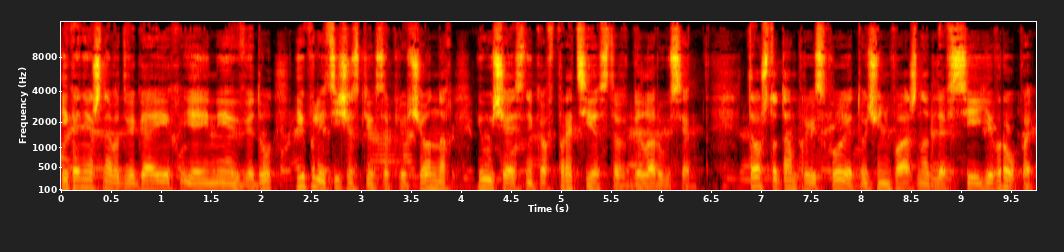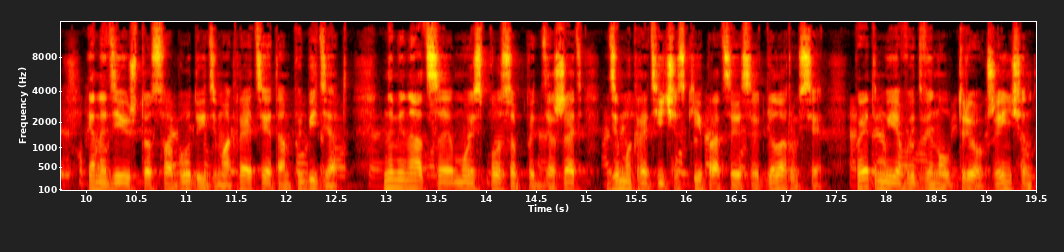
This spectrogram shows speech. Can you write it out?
И, конечно, выдвигая их, я имею в виду и политических заключенных, и участников протестов в Беларуси. То, что там происходит, очень важно для всей Европы. Я надеюсь, что свобода и демократия там победят. Номинация – мой способ поддержать демократические процессы в Беларуси. Поэтому я выдвинул трех женщин,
